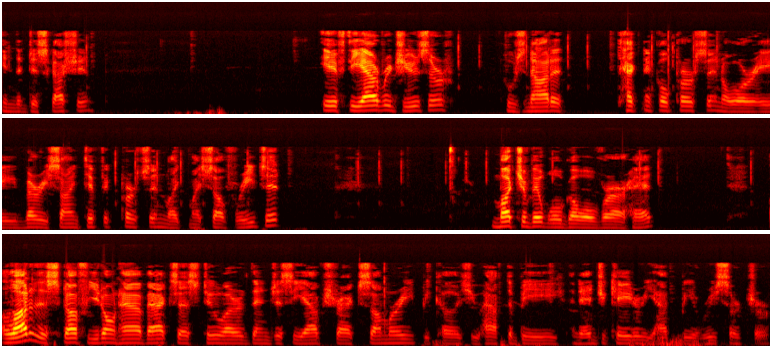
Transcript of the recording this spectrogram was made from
in the discussion. If the average user who's not a technical person or a very scientific person like myself reads it, much of it will go over our head. A lot of this stuff you don't have access to other than just the abstract summary because you have to be an educator, you have to be a researcher.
